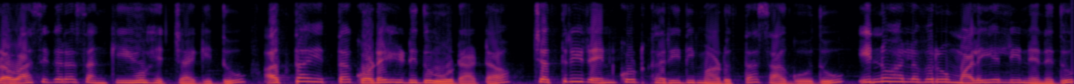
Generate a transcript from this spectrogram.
ಪ್ರವಾಸಿಗರ ಸಂಖ್ಯೆಯೂ ಹೆಚ್ಚಾಗಿದ್ದು, ಅತ್ತ ಇತ್ತ ಕೊಡೆ ಹಿಡಿದು ಓಡಾಟ, ಛತ್ರಿ ರೈನ್ಕೋಟ್ ಖರೀದಿ ಮಾಡುತ್ತಾ ಸಾಗುವುದು, ಇನ್ನು ಹಲವರು ಮಳೆಯಲ್ಲಿ ನೆನೆದು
